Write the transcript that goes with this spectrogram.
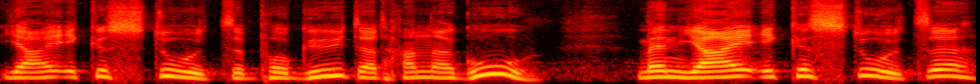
jeg ikke stolte på Gud, at han er god. Men jeg ikke stolte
